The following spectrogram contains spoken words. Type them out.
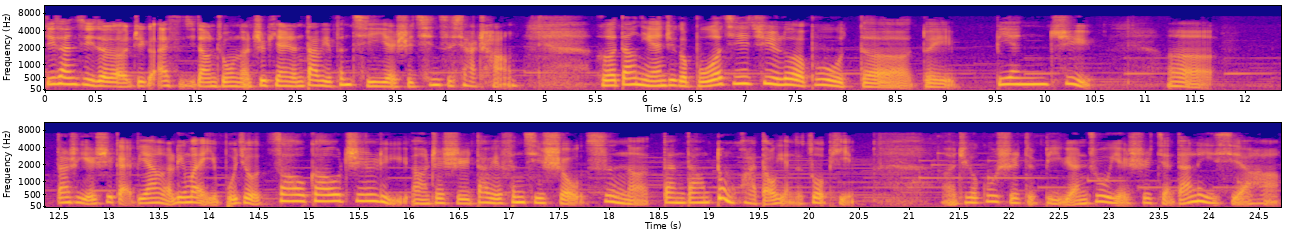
第三季的这个《爱死机》当中呢，制片人大卫芬奇也是亲自下场，和当年这个搏击俱乐部的对编剧，呃。当时也是改编了另外一部就《糟糕之旅》啊，这是大卫芬奇首次呢担当动画导演的作品。啊，这个故事的比原著也是简单了一些哈。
